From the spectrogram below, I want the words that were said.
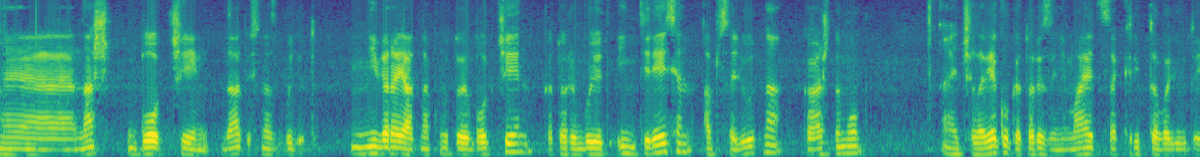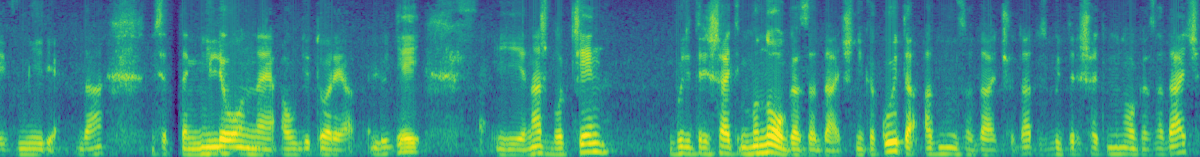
э, наш блокчейн, да, то есть у нас будет невероятно крутой блокчейн, который будет интересен абсолютно каждому э, человеку, который занимается криптовалютой в мире, да, то есть это миллионная аудитория людей, и наш блокчейн будет решать много задач, не какую-то одну задачу, да, то есть будет решать много задач,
